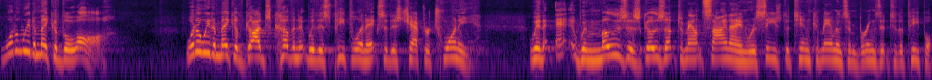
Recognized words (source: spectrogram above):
what are we to make of the law? What are we to make of God's covenant with his people in Exodus chapter 20? When, when Moses goes up to Mount Sinai and receives the Ten Commandments and brings it to the people,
